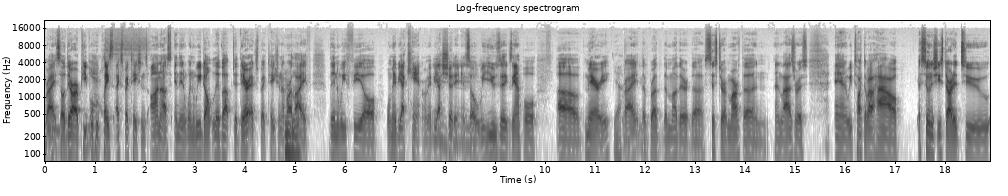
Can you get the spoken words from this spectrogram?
right? So there are people who place Mm-hmm. Expectations on us and then when we don't live up to their expectation of Mm-hmm. our life then we feel well maybe i can't or maybe i shouldn't. And so we use the example of mary Yeah. right? The brother the mother the sister of martha and, and lazarus. And we talked about how as soon as she started to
